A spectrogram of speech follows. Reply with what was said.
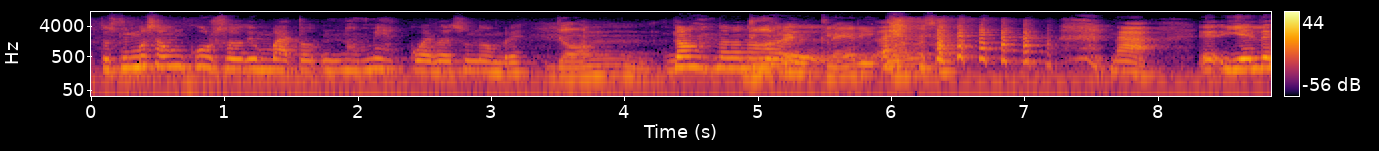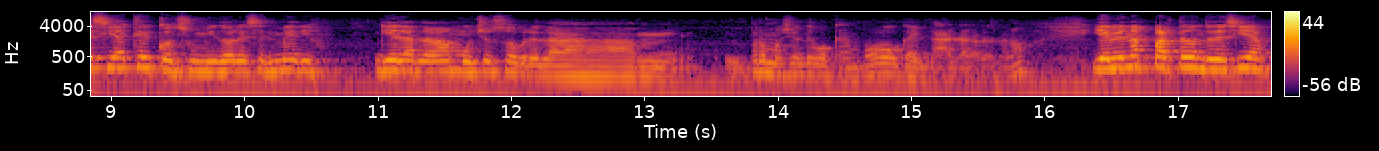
Entonces fuimos a un curso de un vato, no me acuerdo de su nombre. John No, no, no, no. Jürgen eh, Cleric o algo así. Nada. Eh, y él decía que el consumidor es el medio. Y él hablaba mucho sobre la mm, promoción de boca en boca y bla, bla, bla, bla, ¿no? Y había una parte donde decía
